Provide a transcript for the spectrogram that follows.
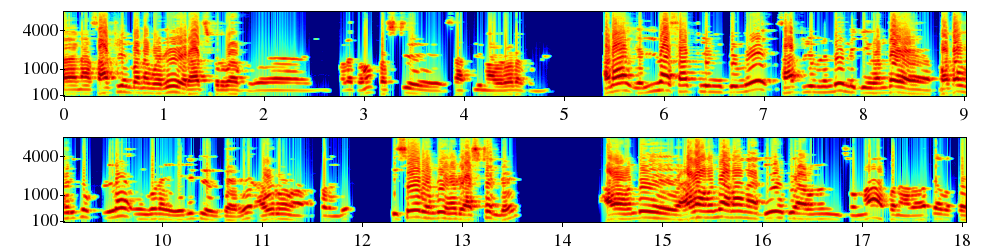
ஆஹ் நான் ஷார்ட் பண்ணும்போது ராஜ் பிரதாப் பழக்கம். ஃபர்ஸ்ட் ஷார்ட் ஃபிலிம் அவரோட பண்ணேன். ஆனா எல்லா சாஃப்ட் ஃபிலிமுக்குமே சாஃப்ட் ஃபிலிம்ல இருந்து இன்னைக்கு வந்த படம் வரைக்கும் ஃபுல்லா உங்களோட எடிட்டர் இருக்காரு. அவரும் பிறந்து கிஷோர் வந்து என்னுடைய அசிஸ்டன்ட் அவன் வந்து அவன் வந்து ஆனா நான் டிஓபி ஆகணும்னு சொன்னான் அப்போ நான் ராஜா பத்தா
